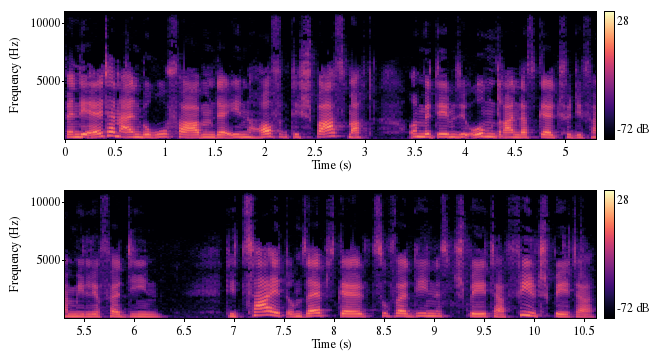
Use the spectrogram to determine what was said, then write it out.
wenn die Eltern einen Beruf haben, der ihnen hoffentlich Spaß macht und mit dem sie obendrein das Geld für die Familie verdienen. Die Zeit, um selbst Geld zu verdienen, ist später, viel später.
